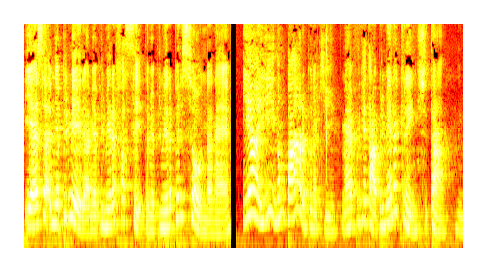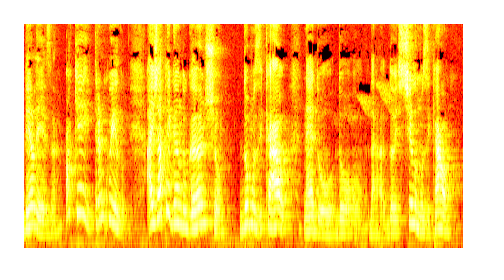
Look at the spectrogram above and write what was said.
E essa é a minha primeira, a minha primeira faceta, a minha primeira persona, né? E aí, não para por aqui, né? Porque tá, a primeira crente, tá, beleza. Ok, tranquilo. Aí já pegando o gancho do musical, né? Do, do, da, do estilo musical,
